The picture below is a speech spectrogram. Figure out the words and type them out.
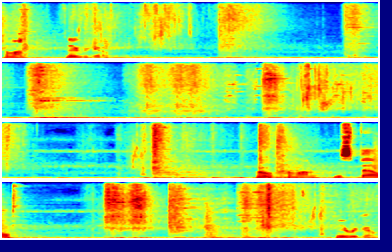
Come on. There we go. Oh, come on. This bell. There we go.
